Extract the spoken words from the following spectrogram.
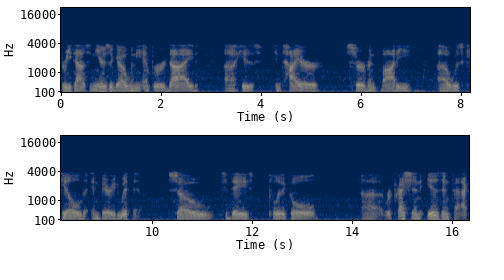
3,000 years ago when the emperor died, uh, his entire servant body uh, was killed and buried with him. So today's political uh, repression is, in fact,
